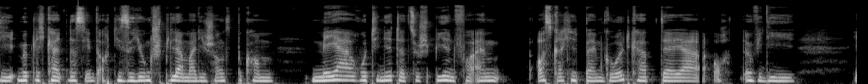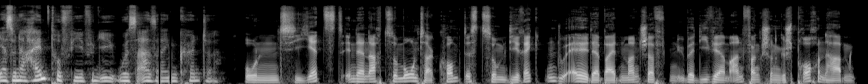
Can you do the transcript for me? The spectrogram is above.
Die Möglichkeiten, dass eben auch diese jungen Spieler mal die Chance bekommen, mehr routinierter zu spielen, vor allem ausgerechnet beim Gold Cup, der ja auch irgendwie die ja so eine Heimtrophäe für die USA sein könnte. Und jetzt in der Nacht zum Montag kommt es zum direkten Duell der beiden Mannschaften, über die wir am Anfang schon gesprochen haben.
